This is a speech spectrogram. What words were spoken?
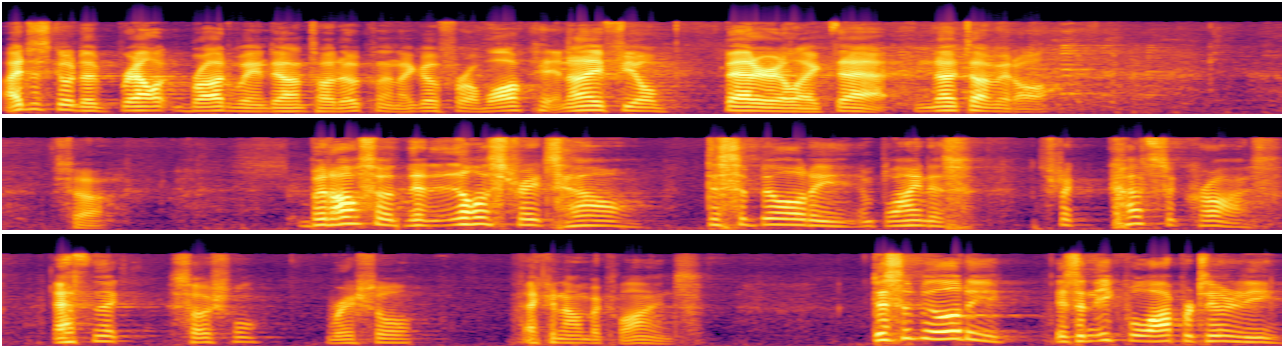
I just go to Broadway in downtown Oakland. I go for a walk, and I feel better like that. No time at all. So, but also that it illustrates how disability and blindness sort of cuts across ethnic, social, racial, economic lines. Disability is an equal opportunity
